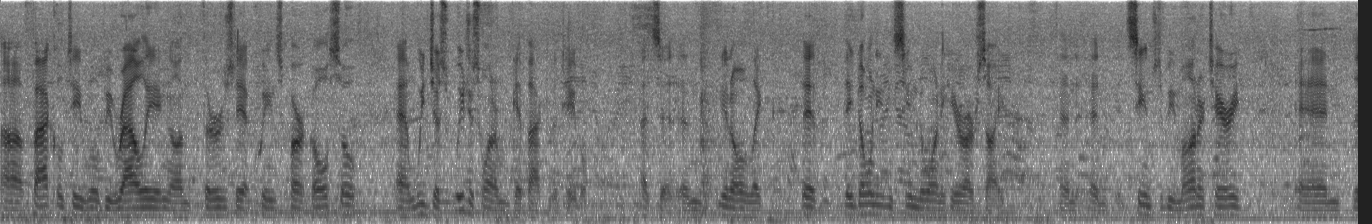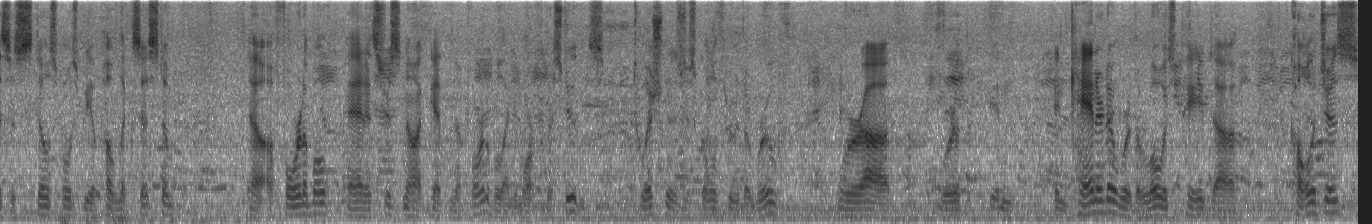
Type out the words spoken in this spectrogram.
Uh, faculty will be rallying on Thursday at Queens Park also, and we just we just want them to get back to the table. That's it. And you know, like they, they don't even seem to want to hear our side, and and it seems to be monetary, and this is still supposed to be a public system uh, affordable, and it's just not getting affordable anymore for the students. Tuition is just going through the roof. We're uh, we're in in Canada, we're the lowest paid uh, colleges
